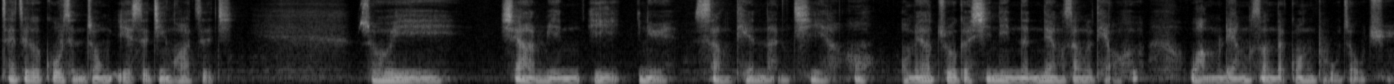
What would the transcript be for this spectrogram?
在这个过程中也是净化自己。所以下民易虐，上天难欺啊！哦，我们要做个心灵能量上的调和。往良善的光谱走去，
